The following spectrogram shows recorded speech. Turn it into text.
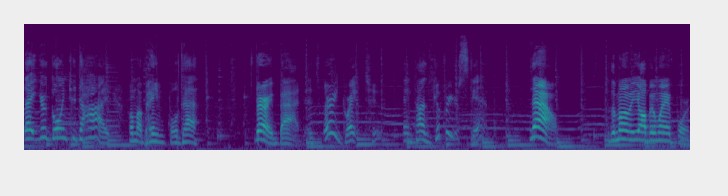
that you're going to die from a painful death. It's very bad. It's very great too. And times good for your skin. Now, the moment y'all been waiting for.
